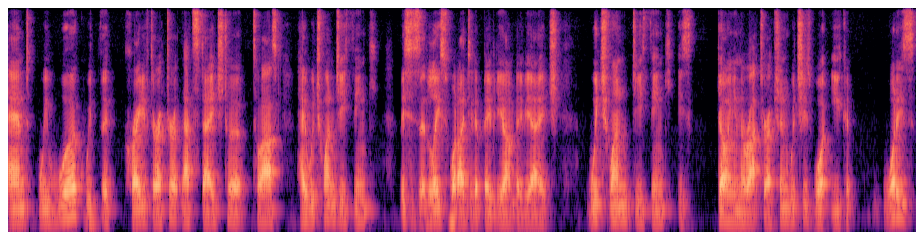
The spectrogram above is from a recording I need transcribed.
And we work with the creative director at that stage to, to ask, hey, which one do you think, this is at least what I did at BBDO and BBH, which one do you think is going in the right direction? Which is what you could, what is,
